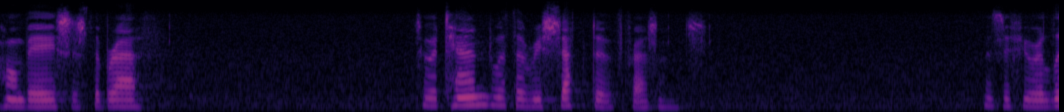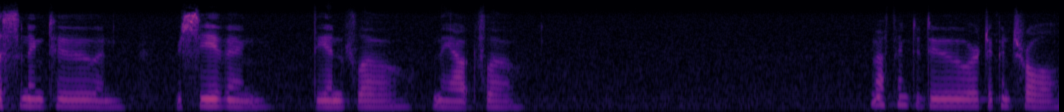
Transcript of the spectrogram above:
home base is the breath, to attend with a receptive presence, as if you were listening to and receiving the inflow and the outflow. Nothing to do or to control.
